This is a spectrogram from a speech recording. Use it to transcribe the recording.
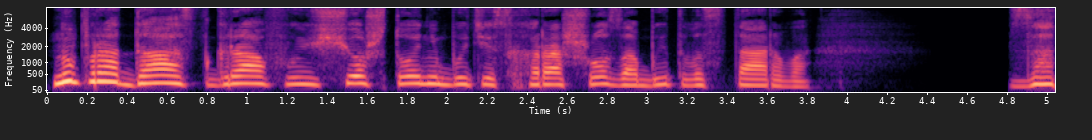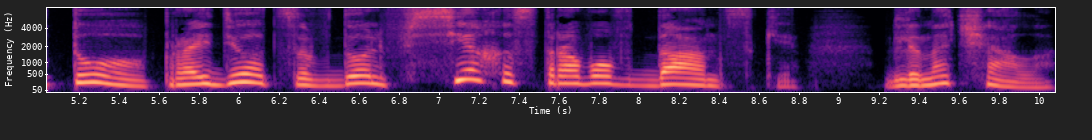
ну, продаст графу еще что-нибудь из хорошо забытого старого — Зато пройдется вдоль всех островов Дански. Для начала,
